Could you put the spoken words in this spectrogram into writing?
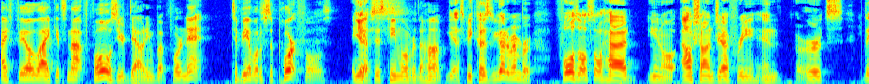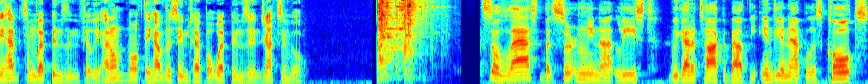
I feel like it's not Foles you're doubting, but Fournette to be able to support Foles and Yes. get this team over the hump. Yes, because you got to remember, Foles also had you know Alshon Jeffery and Ertz. They had some weapons in Philly. I don't know if they have the same type of weapons in Jacksonville. So, last but certainly not least, we got to talk about the Indianapolis Colts.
